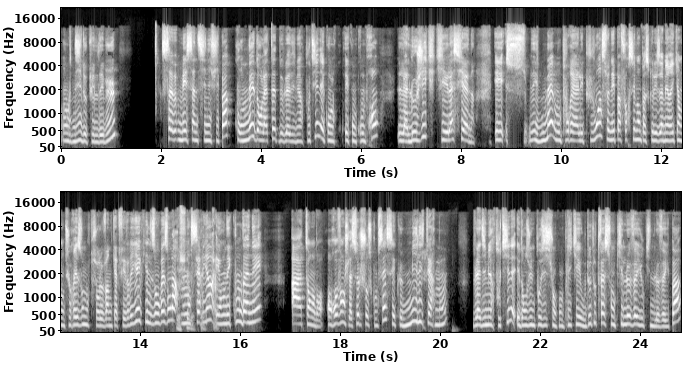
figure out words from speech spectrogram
on le dit depuis le début. mais ça ne signifie pas qu'on est dans la tête de Vladimir Poutine et qu'on comprend la logique qui est la sienne. Et, même, on pourrait aller plus loin, ce n'est pas forcément parce que les Américains ont eu raison sur le 24 février qu'ils ont raison là. on n'en sait rien et on est condamné à attendre. En revanche, la seule chose qu'on sait, c'est que militairement, Vladimir Poutine est dans une position compliquée où de toute façon, qu'il le veuille ou qu'il ne le veuille pas,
